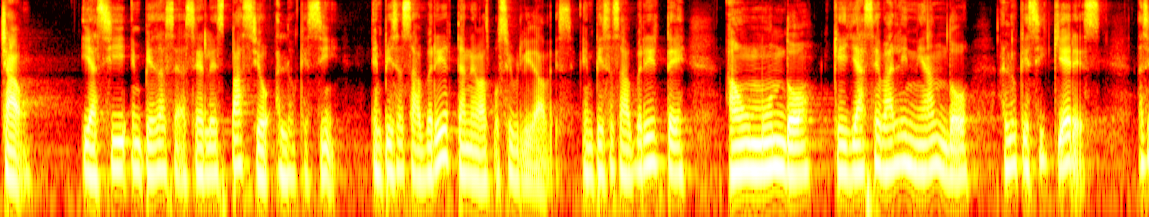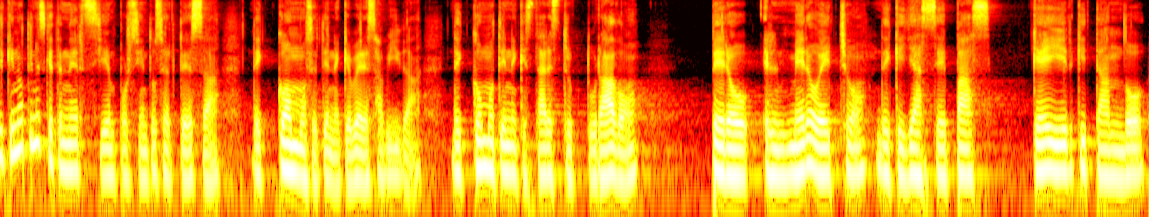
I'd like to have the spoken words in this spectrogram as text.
chao. Y así empiezas a hacerle espacio a lo que sí. Empiezas a abrirte a nuevas posibilidades. Empiezas a abrirte a un mundo que ya se va alineando a lo que sí quieres. Así que no tienes que tener 100% certeza de cómo se tiene que ver esa vida, de cómo tiene que estar estructurado, pero el mero hecho de que ya sepas qué ir quitando,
